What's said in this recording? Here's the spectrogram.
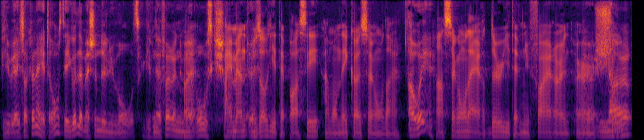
Puis ben, ils se reconnaîtront, c'était les gars de la machine de l'humour, qui venaient faire un numéro où ce qui Hey man, chantait. eux autres, ils étaient passés à mon école secondaire. Ah oui? En secondaire 2, ils étaient venus faire un, un Une show. heure.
